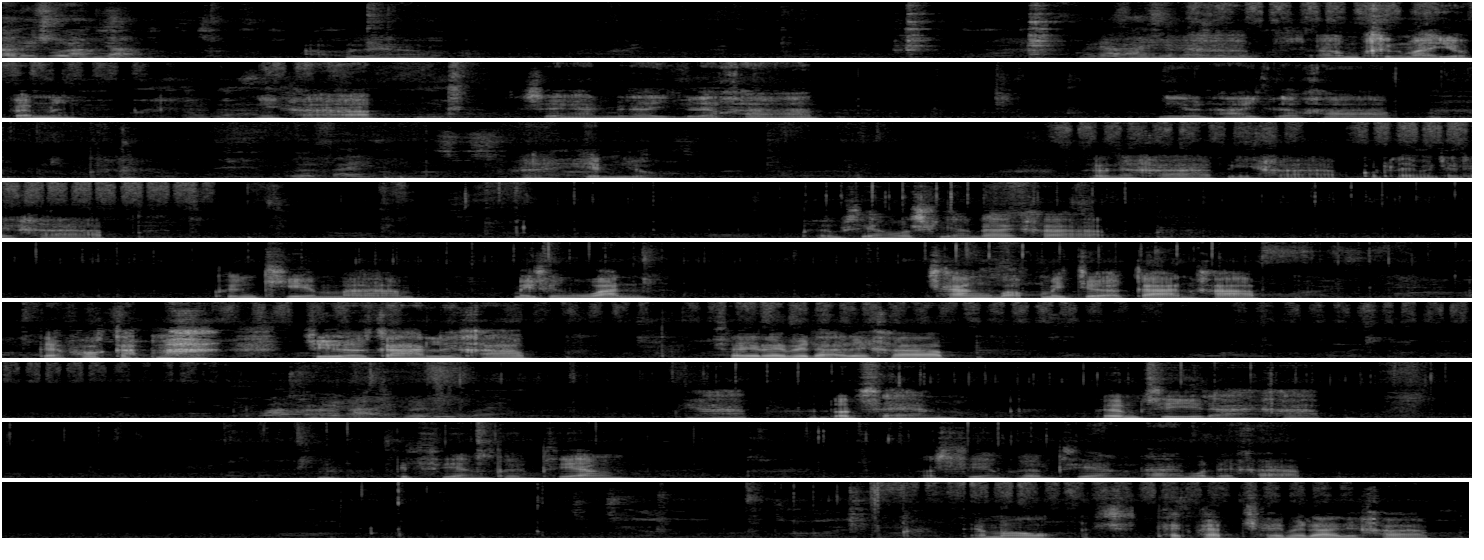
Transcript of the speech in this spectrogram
อะไรที่ช่วยอันอย่างเอาไปแล้วไม่ได้ให้ใช่ไหมนะครับเอาขึ้นมาอยู่แป๊บหนึ่งไม่เป็นไรนี่ครับ ใช้งานไม่ได้อีกแล้วครับ มีปัญหาอีกแล้วครับเปิดไฟสิอะเห็นอยู่แล้วนะครับ นี่ครับ กดไลค์มาได้เลยครับ เพิ่มเสียงลดเสียงได้ครับ เพิ่งเคลมมาไม่ถึงวัน ช่างบอกไม่เจออาการครับ แต่พอกลับมาเจออาการเลยครับ ใช้อะไรไม่ได้เลยครับว่าเขาได้ถ่ายให้เธอดูไหมนี่ครับลดแสงเพิ่มสีได้ครับอืมปิดเสียงเพิ่มเสียงลดเสียงเพิ่มเสียงได้หมดเลยครับ แต่เมาส์แท็กแพดใช้ไม่ได้เลยครับ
